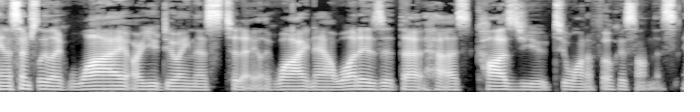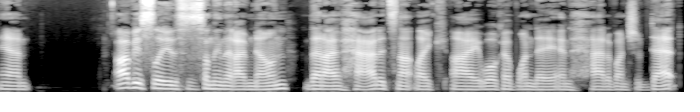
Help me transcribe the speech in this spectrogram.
and essentially like why are you doing this today like why now what is it that has caused you to want to focus on this and obviously this is something that I've known that I've had. It's not like I woke up one day and had a bunch of debt.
